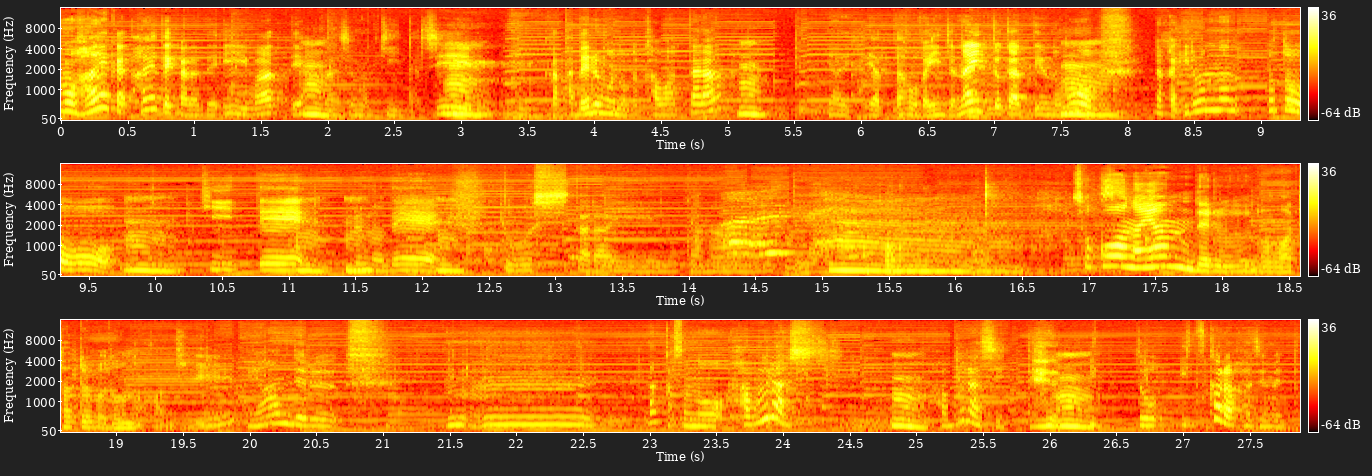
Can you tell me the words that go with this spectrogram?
もう生えか生えてからでいいわっていう話も聞いたし、うん。食べるものが変わったらうん。ややった方がいいんじゃないとかっていうのも、なんかいろんなことを聞いているので、どうしたらいいのかなっていう。うんそこは悩んでるのは例えばどんな感じ？悩んでる。うんなんかその歯ブラシ。うん。歯ブラシって、うん。いどいつから始めた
